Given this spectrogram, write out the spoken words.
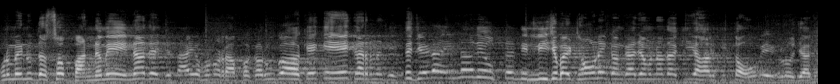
ਹੁਣ ਮੈਨੂੰ ਦੱਸੋ 92 ਇਹਨਾਂ ਦੇ ਜਿਤਾਏ ਹੁਣ ਰੱਬ ਕਰੂਗਾ ਆ ਕਿ ਇਹ ਕਰਨਗੇ? ਤੇ ਜਿਹੜਾ ਇਹਨਾਂ ਦੇ ਉੱਤੇ ਦਿੱਲੀ 'ਚ ਬੈਠਾ, ਉਹਨੇ ਗੰਗਾ ਜਮਨਾ ਦਾ ਕੀ ਹਾਲ ਕੀਤਾ, ਉਹ ਵੇਖ ਲਓ ਜਾ ਕੇ।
